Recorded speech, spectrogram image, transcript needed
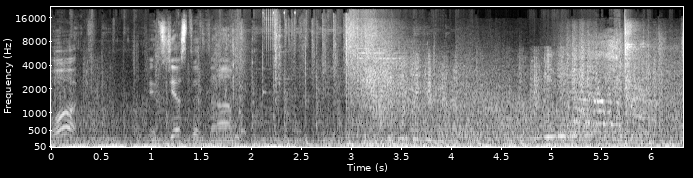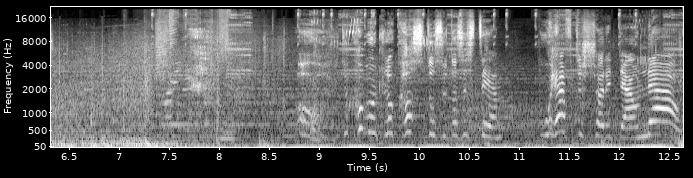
What? It's just a thumb. Kommer til å kaste oss ut system. We have to shut it down now.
